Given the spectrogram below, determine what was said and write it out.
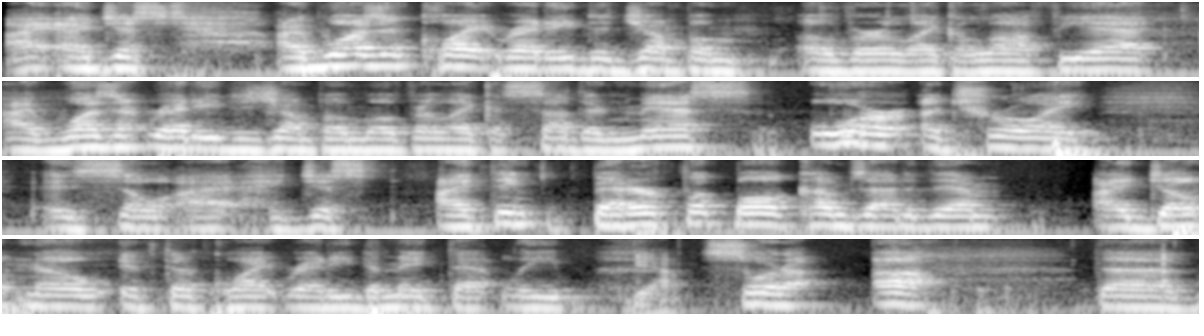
I, I just I wasn't quite ready to jump them over like a Lafayette. I wasn't ready to jump them over like a Southern Miss or a Troy. And so I, I just I think better football comes out of them. I don't know if they're quite ready to make that leap. Yeah. Sort of up the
